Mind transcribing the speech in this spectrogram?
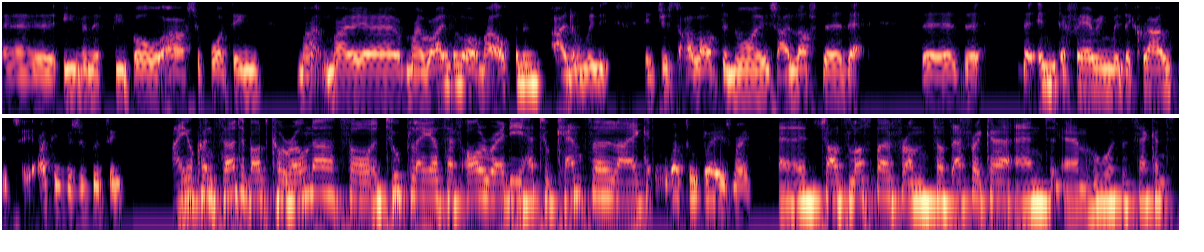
Uh, even if people are supporting my my uh, my rival or my opponent. I don't really. It just I love the noise. I love the the the the, the interfering with the crowd. It's I think it's a good thing. Are you concerned about Corona? So two players have already had to cancel. Like what two players, mate? Uh, Charles Losper from South Africa and um, who was the second?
